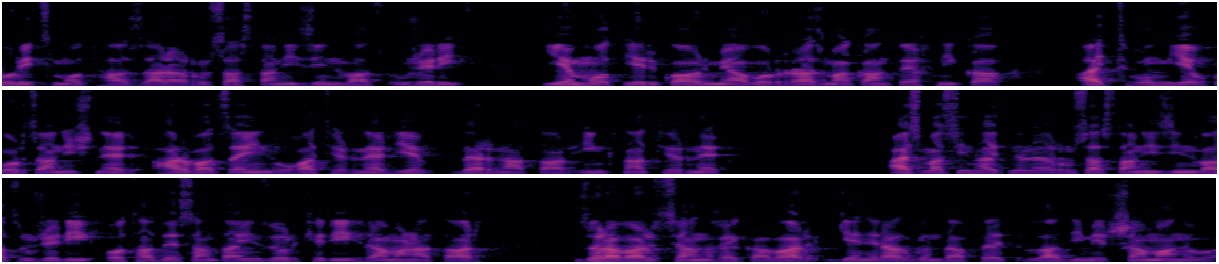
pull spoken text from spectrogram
որից մոտ 1000-ը Ռուսաստանի զինված ուժերից եւ մոտ 200 միավոր ռազմական տեխնիկա, այդ թվում եւ կորցանիչներ, հարվածային ուղաթիռներ եւ բեռնատար ինքնաթիռներ։ Այս մասին հայտնել է Ռուսաստանի զինված ուժերի օթադեսանտային զորքերի հրամանատար Զորավարության ղեկավար գեներալ գնդապետ Վլադիմիր Շամանովը։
